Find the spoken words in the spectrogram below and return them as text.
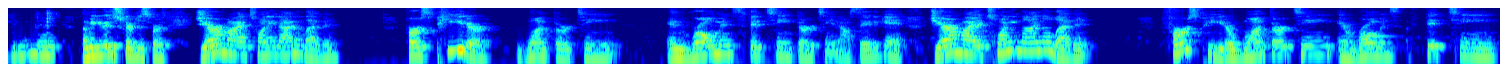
Give me a minute. Let me give you the scriptures first. Jeremiah 29 11. First Peter 1 13 and Romans 15 13. I'll say it again. Jeremiah 29 11, 1 Peter 1 13, and Romans 15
